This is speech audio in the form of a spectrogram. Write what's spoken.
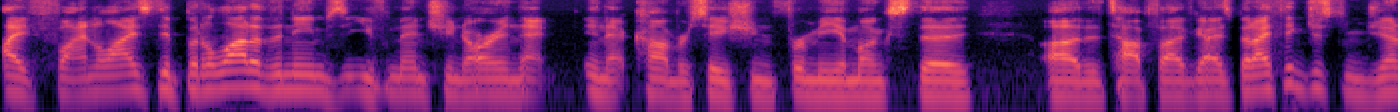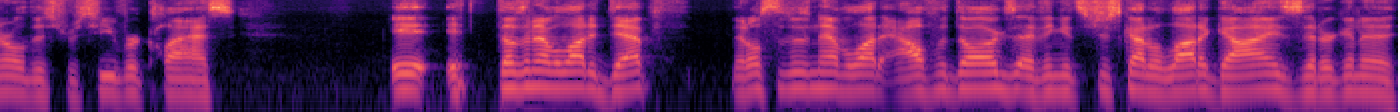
I finalized it, but a lot of the names that you've mentioned are in that in that conversation for me amongst the uh, the top five guys. But I think just in general, this receiver class, it it doesn't have a lot of depth. It also doesn't have a lot of alpha dogs. I think it's just got a lot of guys that are gonna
